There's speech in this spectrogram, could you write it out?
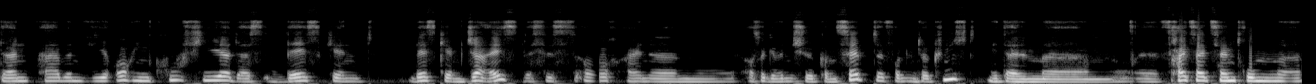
Dann haben wir auch in Q4 das Basecamp Basecamp Jais. Das ist auch ein ähm, außergewöhnliches Konzept von Unterkunft mit einem ähm, äh, Freizeitzentrum äh,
